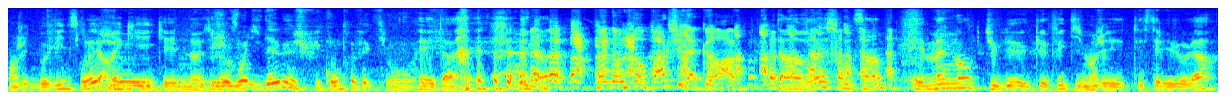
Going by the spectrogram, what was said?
rangées de bobines, ce qui Ouais, permet je- qu'il y ait une noiseless. Je vois l'idée, mais je suis contre, effectivement. ouais. Et tu as, Maintenant que t'en parles, je suis d'accord. hein. un vrai son de simple. Et maintenant que tu qu'effectivement j'ai testé les Lolar,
